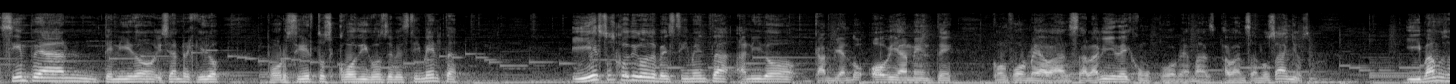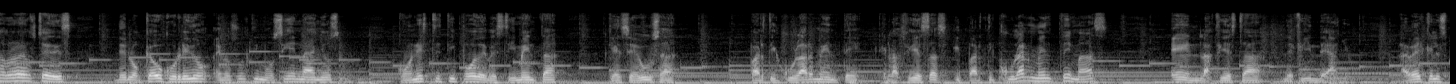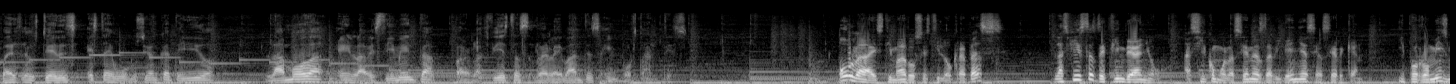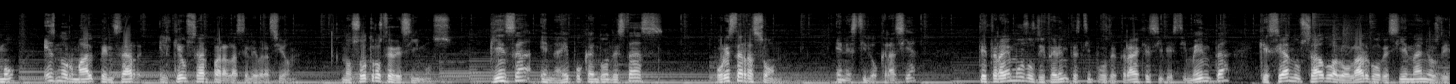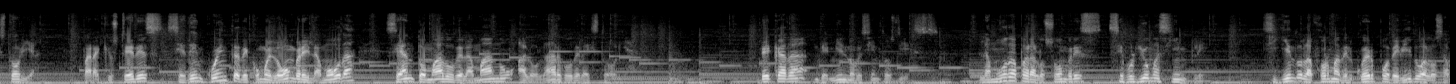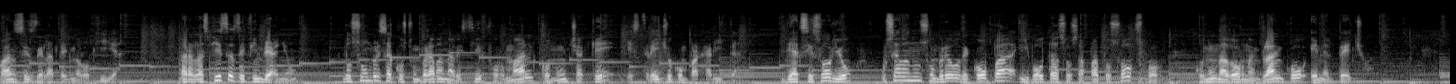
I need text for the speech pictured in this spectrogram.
siempre han tenido y se han regido por ciertos códigos de vestimenta. Y estos códigos de vestimenta han ido cambiando obviamente conforme avanza la vida y conforme avanzan los años. Y vamos a hablar a ustedes de lo que ha ocurrido en los últimos 100 años con este tipo de vestimenta que se usa particularmente en las fiestas y particularmente más en la fiesta de fin de año. A ver qué les parece a ustedes esta evolución que ha tenido la moda en la vestimenta para las fiestas relevantes e importantes. Hola, estimados estilócratas. Las fiestas de fin de año, así como las cenas navideñas, se acercan, y por lo mismo es normal pensar el qué usar para la celebración. Nosotros te decimos, piensa en la época en donde estás. Por esta razón, en Estilocracia, te traemos los diferentes tipos de trajes y vestimenta que se han usado a lo largo de 100 años de historia, para que ustedes se den cuenta de cómo el hombre y la moda se han tomado de la mano a lo largo de la historia. Década de 1910. La moda para los hombres se volvió más simple, siguiendo la forma del cuerpo debido a los avances de la tecnología. Para las fiestas de fin de año, los hombres acostumbraban a vestir formal con un chaqué estrecho con pajarita. De accesorio, usaban un sombrero de copa y botas o zapatos Oxford, con un adorno en blanco en el pecho.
